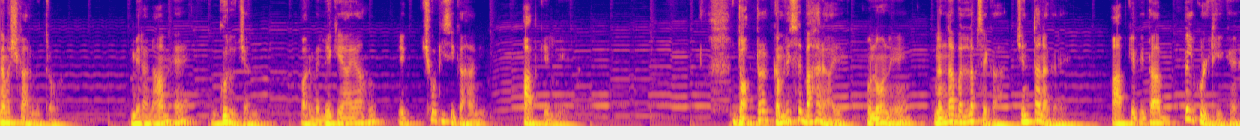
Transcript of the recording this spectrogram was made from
नमस्कार मित्रों। मेरा नाम है गुरुचंद और मैं लेके आया हूँ एक छोटी सी कहानी आपके लिए। डॉक्टर कमरे से बाहर आए। उन्होंने नंदा बल्लभ से कहा, चिंता ना करें, आपके पिता बिल्कुल ठीक हैं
